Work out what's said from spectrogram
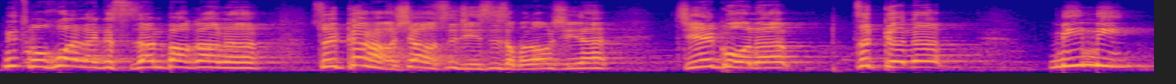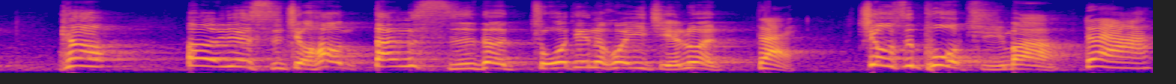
你怎么忽然来个实案报告呢？所以更好笑的事情是什么东西呢？结果呢，这个呢，明明看哦二月十九号当时的昨天的会议结论对。就是破局嘛，对啊，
